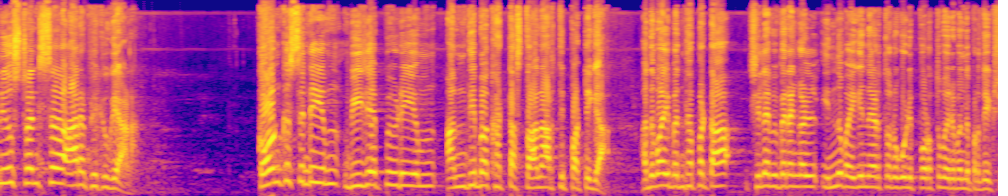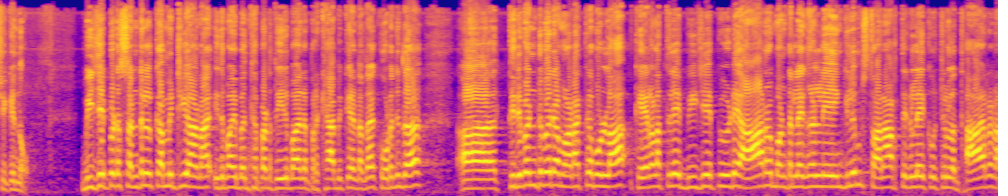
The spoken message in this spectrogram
ന്യൂസ് ട്രെൻഡ്സ് ആരംഭിക്കുകയാണ്. കോൺഗ്രസിന്റെയും ബി ജെ പിയുടെയും അന്തിമഘട്ട സ്ഥാനാർത്ഥി പട്ടിക. അതുമായി ബന്ധപ്പെട്ട ചില വിവരങ്ങൾ ഇന്ന് വൈകുന്നേരത്തോടു കൂടി പുറത്തു വരുമെന്ന് പ്രതീക്ഷിക്കുന്നു. ബി ജെ പിയുടെ സെൻട്രൽ കമ്മിറ്റിയാണ് ഇതുമായി ബന്ധപ്പെട്ട തീരുമാനം പ്രഖ്യാപിക്കേണ്ടത്. കുറഞ്ഞത് തിരുവനന്തപുരം അടക്കമുള്ള കേരളത്തിലെ ബി ജെ പിയുടെ ആറ് മണ്ഡലങ്ങളിലെങ്കിലും സ്ഥാനാർത്ഥികളെ കുറിച്ചുള്ള ധാരണ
